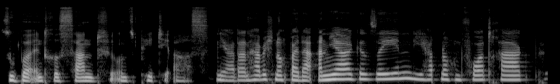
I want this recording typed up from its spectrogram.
super interessant, für uns PTAs. Ja, dann habe ich noch bei der Anja gesehen, die hat noch einen Vortrag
